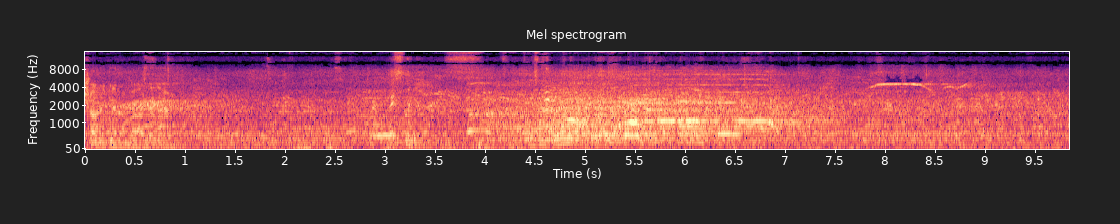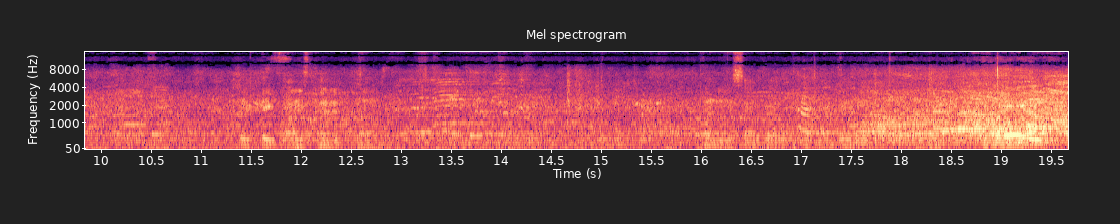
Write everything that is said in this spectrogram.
trying to get him out of there. Like they always pointed, uh, pointed the south road. Like,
